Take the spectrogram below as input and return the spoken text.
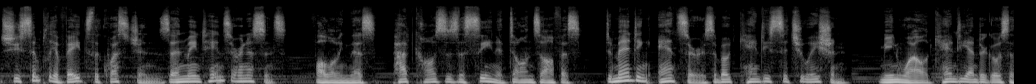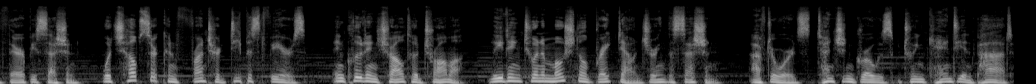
she simply evades the questions and maintains her innocence. Following this, Pat causes a scene at Don's office, demanding answers about Candy's situation. Meanwhile, Candy undergoes a therapy session, which helps her confront her deepest fears, including childhood trauma, leading to an emotional breakdown during the session. Afterwards, tension grows between Candy and Pat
